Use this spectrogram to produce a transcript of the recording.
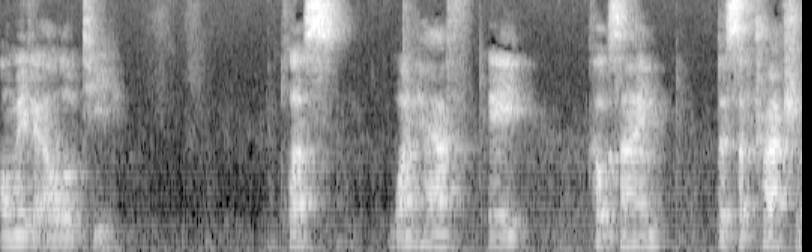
omega LOT plus one half A cosine the subtraction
